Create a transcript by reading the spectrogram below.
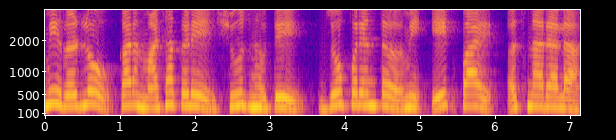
मी रडलो कारण माझ्याकडे शूज नव्हते. जोपर्यंत मी एक पाय असणाऱ्याला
